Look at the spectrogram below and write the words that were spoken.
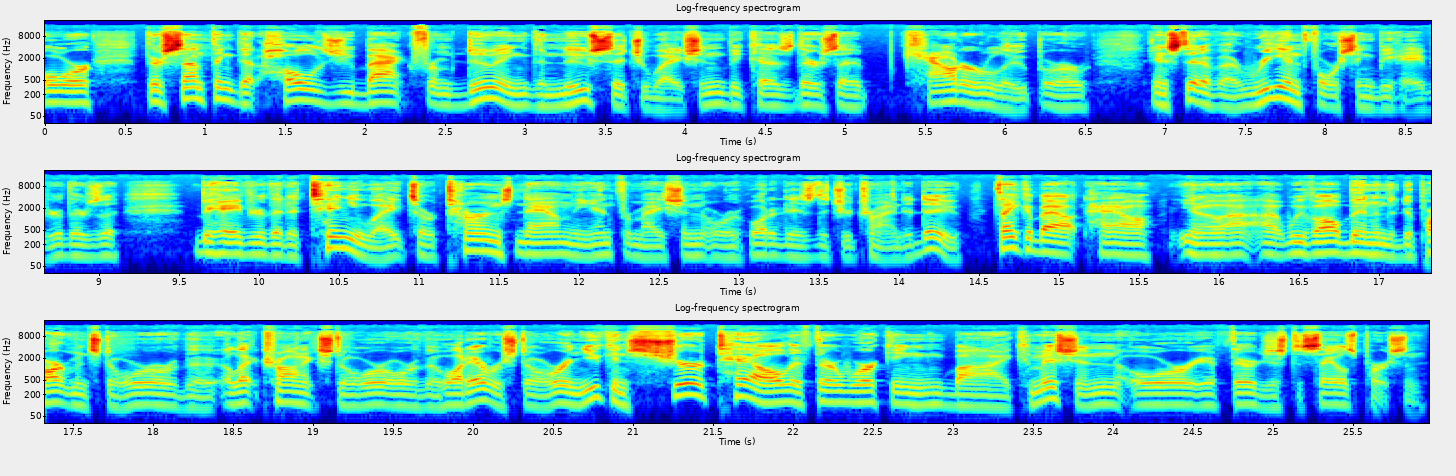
Or there's something that holds you back from doing the new situation because there's a counter loop or instead of a reinforcing behavior, there's a behavior that attenuates or turns down the information or what it is that you're trying to do. Think about how, you know, I, I, we've all been in the department store or the electronics store or the whatever store, and you can sure tell if they're working by commission or if they're just a salesperson.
